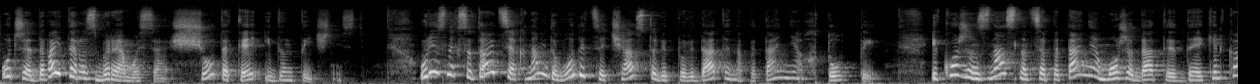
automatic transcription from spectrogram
Отже, давайте розберемося, що таке ідентичність. У різних ситуаціях нам доводиться часто відповідати на питання Хто ти? І кожен з нас на це питання може дати декілька,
